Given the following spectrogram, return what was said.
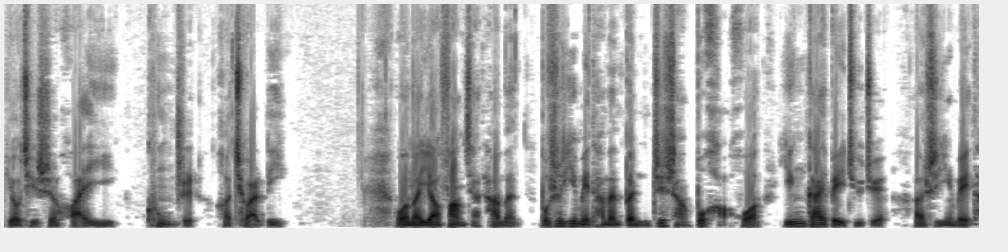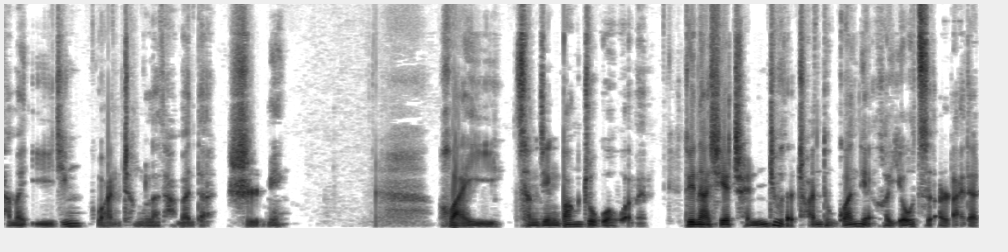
尤其是怀疑、控制和权力。我们要放下他们，不是因为他们本质上不好或应该被拒绝，而是因为他们已经完成了他们的使命。怀疑曾经帮助过我们，对那些陈旧的传统观念和由此而来的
